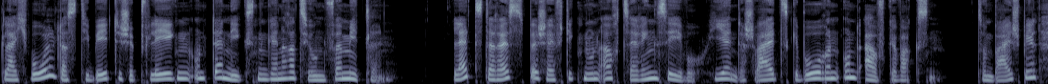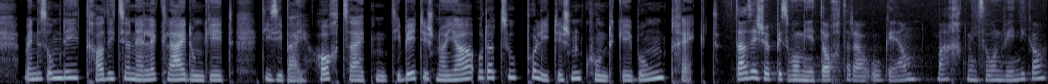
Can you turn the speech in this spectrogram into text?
gleichwohl das tibetische Pflegen und der nächsten Generation vermitteln. Letzteres beschäftigt nun auch Zering Sevo, hier in der Schweiz geboren und aufgewachsen. Zum Beispiel, wenn es um die traditionelle Kleidung geht, die sie bei Hochzeiten, tibetisch Neujahr oder zu politischen Kundgebungen trägt. Das ist etwas, was meine Tochter auch, gerne macht, mein Sohn weniger.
